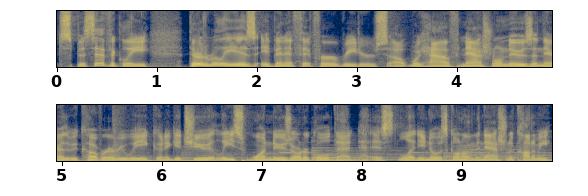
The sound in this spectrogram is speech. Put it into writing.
specifically. There really is a benefit for readers. Uh, we have national news in there that we cover every week. Going to get you at least one news article that is letting you know what's going on in the national economy.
